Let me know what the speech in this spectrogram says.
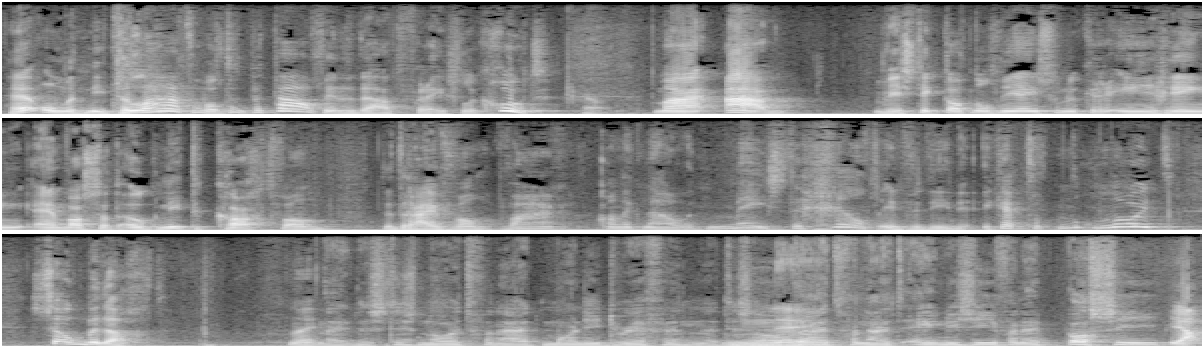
hè, om het niet te laten. Want het betaalt inderdaad vreselijk goed. Ja. Maar A, wist ik dat nog niet eens toen ik erin ging. En was dat ook niet de kracht van de drijf van, waar kan ik nou het meeste geld in verdienen? Ik heb dat nog nooit zo bedacht. Nee. Nee, dus het is nooit vanuit money driven. Het is Nee. altijd vanuit energie, vanuit passie. Ja,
